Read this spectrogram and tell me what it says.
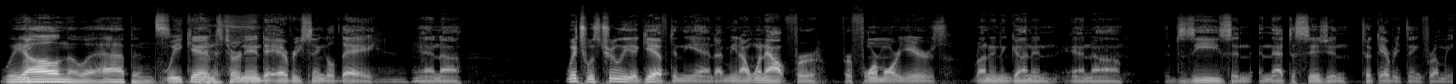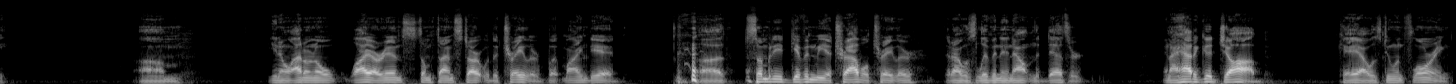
We all know what happens. weekends turn into every single day. And uh, which was truly a gift in the end. I mean i went out for for four more years running and gunning and uh, the disease and, and that decision took everything from me. Um, you know i don't know why our ends sometimes start with a trailer but mine did. Uh, somebody had given me a travel trailer that i was living in out in the desert and i had a good job. Okay i was doing flooring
